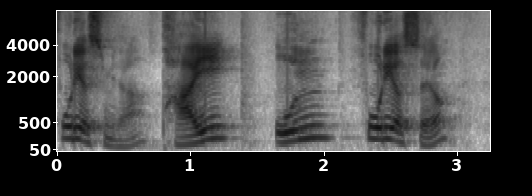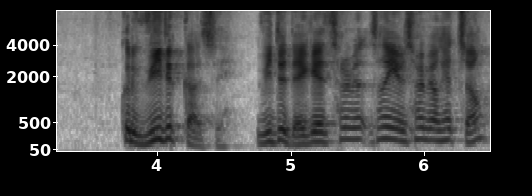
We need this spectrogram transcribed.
for이었습니다. by, on, for이었어요. 그리고 with까지. with 4개 설명, 선생님이 설명했죠.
